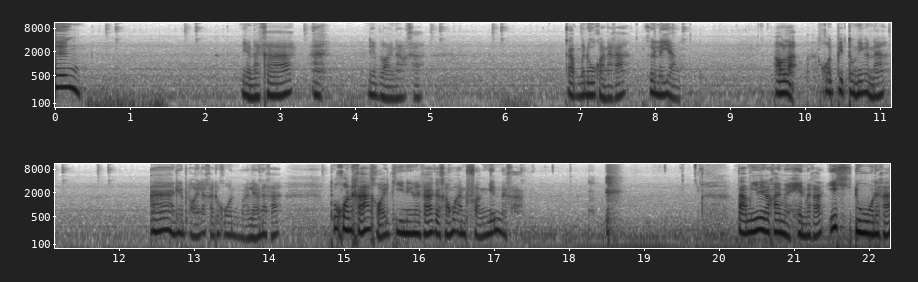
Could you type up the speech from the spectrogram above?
นึง เดี๋ยวนะคะ อะ เรียบร้อยนะคะ กลับมาดูก่อนนะคะ ขึ้นหรือยัง เอาละโค้ดปิดตรงนี้ก่อนนะ อ่า เรียบร้อยแล้วค่ะทุกคน มาแล้วนะคะ ทุกคนคะขออีกทีนึงนะคะ กับคำว่าอันฟังเย็นนะคะ ตามนี้เลยนะคะเห็นไหมคะ ich ดูนะคะ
